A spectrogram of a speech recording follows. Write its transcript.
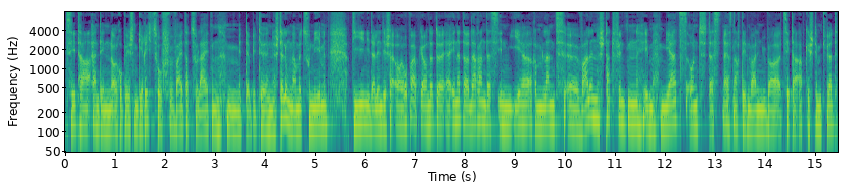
CETA an den Europäischen Gerichtshof weiterzuleiten, mit der Bitte eine Stellungnahme zu nehmen. Die niederländische Europaabgeordnete erinnerte daran, dass in ihrem Land äh, Wahlen stattfinden im März und dass erst nach den Wahlen über CETA abgestimmt wird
